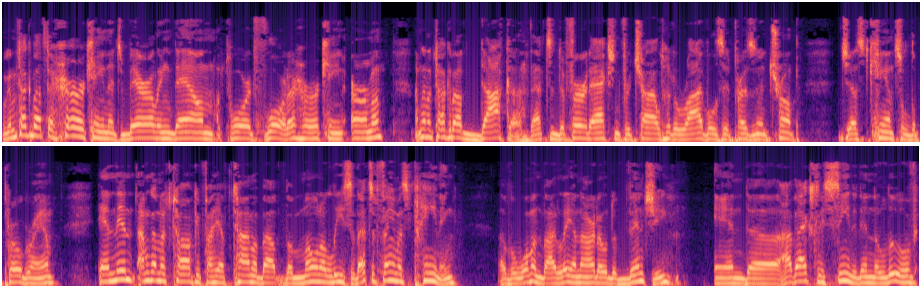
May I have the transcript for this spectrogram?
We're going to talk about the hurricane that's barreling down toward Florida, Hurricane Irma. I'm going to talk about DACA. That's a deferred action for childhood arrivals that President Trump just canceled the program. And then I'm going to talk, if I have time, about the Mona Lisa. That's a famous painting of a woman by Leonardo da Vinci. And uh, I've actually seen it in the Louvre.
